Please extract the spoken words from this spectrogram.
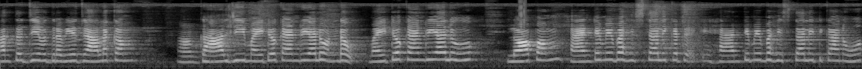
అంతర్జీవ ద్రవ్యజాలకం ఆ, గాల్జీ మైటోకాండ్రియాలు ఉండవు. మైటోకాండ్రియాలు లోపం హ్యాంటమీబా హిస్టాలిక హ్యాంటమీబా హిస్టాలిటికాను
